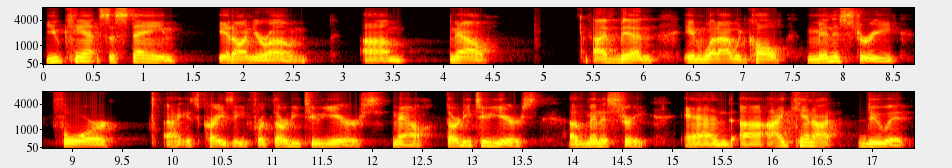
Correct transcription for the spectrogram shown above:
You can't sustain it on your own. Um, now, I've been in what I would call ministry for uh, it's crazy for 32 years now 32 years of ministry. And uh, i cannot do it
